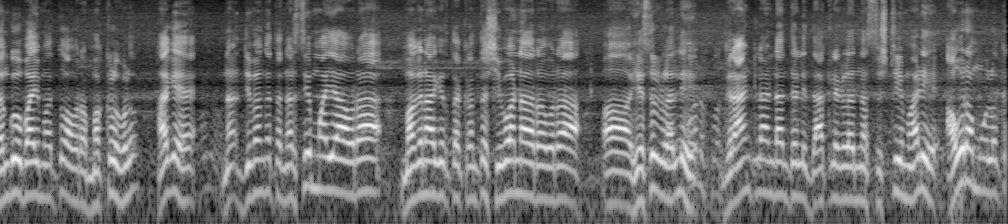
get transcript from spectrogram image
ಗಂಗೂಬಾಯಿ ಮತ್ತು ಅವರ ಮಕ್ಕಳುಗಳು, ಹಾಗೆ ನ ದಿವಂಗತ ನರಸಿಂಹಯ್ಯ ಅವರ ಮಗನಾಗಿರ್ತಕ್ಕಂಥ ಶಿವಣ್ಣರವರ ಹೆಸರುಗಳಲ್ಲಿ ಗ್ರ್ಯಾಂಟ್ ಲ್ಯಾಂಡ್ ಅಂತೇಳಿ ದಾಖಲೆಗಳನ್ನು ಸೃಷ್ಟಿ ಮಾಡಿ ಅವರ ಮೂಲಕ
